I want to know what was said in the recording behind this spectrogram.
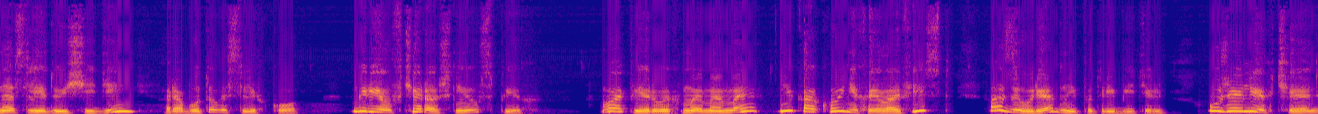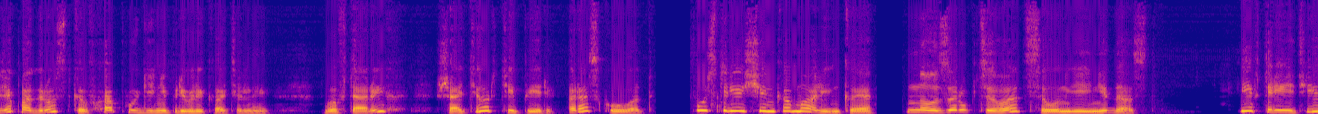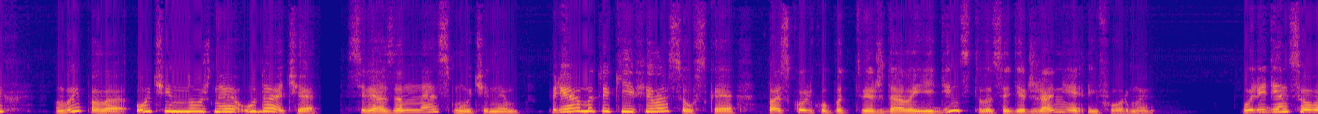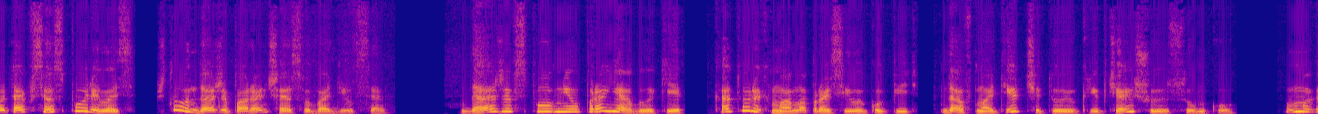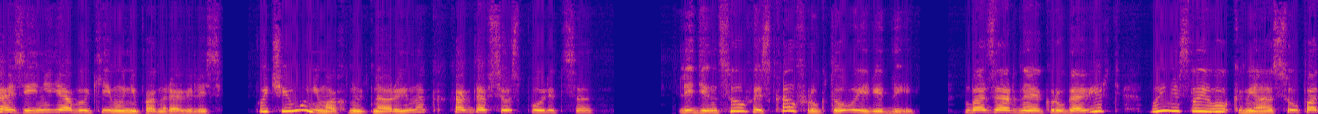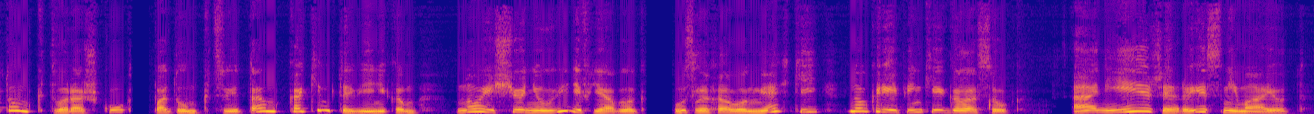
На следующий день работалось легко. Грел вчерашний успех. Во-первых, МММ никакой не хайлофист, а заурядный потребитель. Уже легче для подростков хапуги непривлекательные. Во-вторых, шатер теперь расколот. Пусть трещинка маленькая, но зарубцеваться он ей не даст. И в-третьих, выпала очень нужная удача, связанная с мученым. Прямо-таки философская, поскольку подтверждала единство содержания и формы. У Леденцова так все спорилось, что он даже пораньше освободился. Даже вспомнил про яблоки, которых мама просила купить, дав матерчатую крепчайшую сумку. В магазине яблоки ему не понравились. Почему не махнуть на рынок, когда все спорится? Леденцов искал фруктовые ряды. Базарная круговерть вынесла его к мясу, потом к творожку, потом к цветам, к каким-то веникам, но еще не увидев яблок, услыхал он мягкий, но крепенький голосок. «Они жиры снимают!»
